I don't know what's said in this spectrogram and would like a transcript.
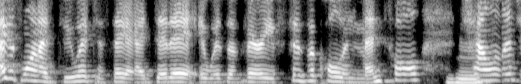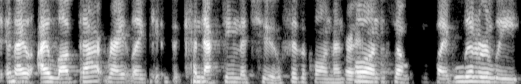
I just want to do it to say I did it. It was a very physical and mental mm-hmm. challenge. And I, I love that, right? Like the, connecting the two, physical and mental. Right. And so it's like literally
